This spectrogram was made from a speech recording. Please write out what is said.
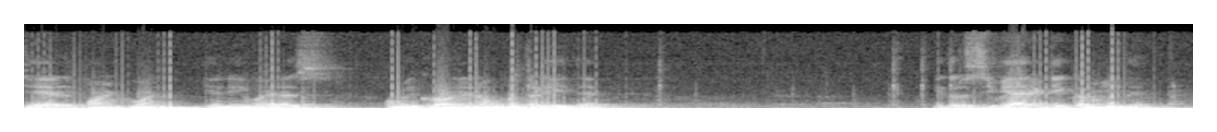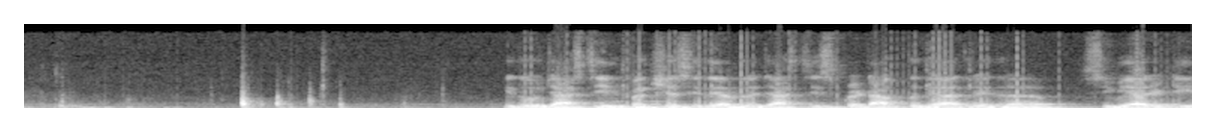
ಜೆ ಎಲ್ ಪಾಯಿಂಟ್ ಒನ್ ಏನು ಈ ವೈರಸ್ ಒಮಿಕ್ರಾನಿನ ಉಪತಳಿ ಇದೆ. ಇದರ ಸಿವಿಯಾರಿಟಿ ಕಮ್ಮಿ ಇದೆ. ಇದು ಜಾಸ್ತಿ ಇನ್ಫೆಕ್ಷಸ್ ಇದೆ ಅಂದರೆ ಜಾಸ್ತಿ ಸ್ಪ್ರೆಡ್ ಆಗ್ತದೆ, ಆದರೆ ಇದರ ಸಿವಿಯಾರಿಟಿ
